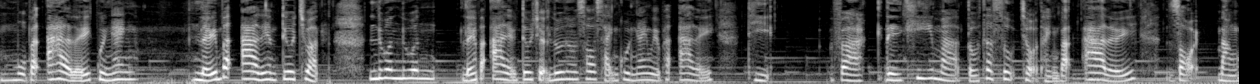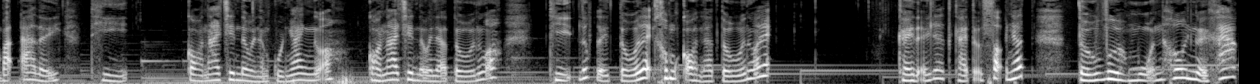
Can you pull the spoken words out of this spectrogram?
một bạn a ở đấy, quỳnh anh lấy bạn a để làm tiêu chuẩn, luôn luôn lấy bạn a để làm tiêu chuẩn, luôn luôn so sánh quỳnh anh với bạn a đấy, thì, và đến khi mà tớ thật sự trở thành bạn A đấy, giỏi bằng bạn A đấy, thì còn ai trên đời làm Quỳnh Anh nữa? Còn ai trên đời là tớ nữa? Thì lúc đấy tớ lại không còn là tớ nữa ấy cái đấy là cái tớ sợ nhất. Tớ vừa muốn hơn người khác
